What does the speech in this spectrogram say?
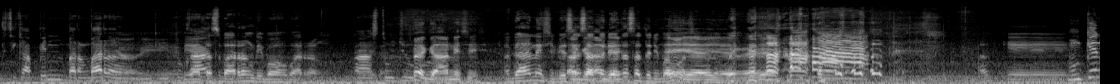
sikapin bareng-bareng gitu Di kan atas bareng, di bawah bareng. nah setuju Tapi agak aneh sih. Agak aneh sih, biasanya Agak satu di aneh. atas, satu di bawah. Iya, sih, iya, iya. Oke. mungkin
